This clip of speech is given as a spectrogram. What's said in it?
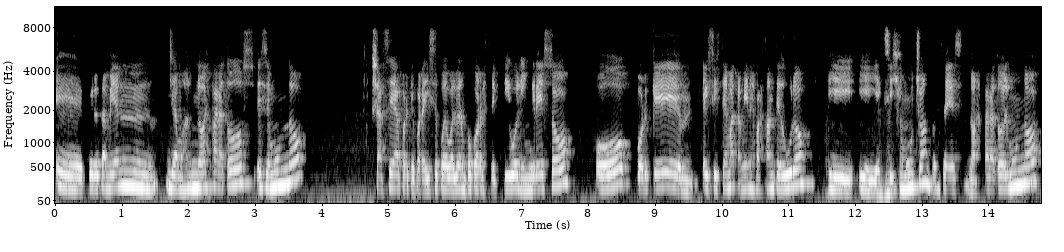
Eh, pero también, digamos, no es para todos ese mundo ya sea porque por ahí se puede volver un poco restrictivo el ingreso o porque mm, el sistema también es bastante duro y, exige mucho, entonces no es para todo el mundo.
